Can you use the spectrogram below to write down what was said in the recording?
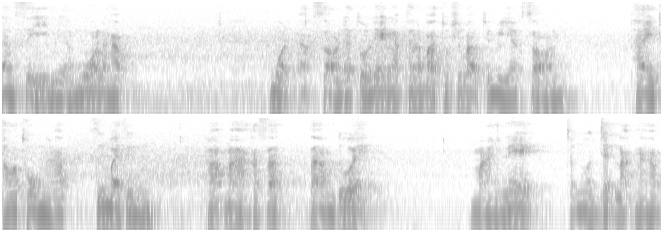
รังสีเหนือม่วงนะครับ หมวดอักษรและตัวเลขนะครับ ธนบัตรทุกฉบับจะมีอักษรไทยทอธงนะครับ ซึ่งหมายถึงพระมหากษัตริย์ ตามด้วยหมายเลขจำนวน 7 หลักนะครับ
